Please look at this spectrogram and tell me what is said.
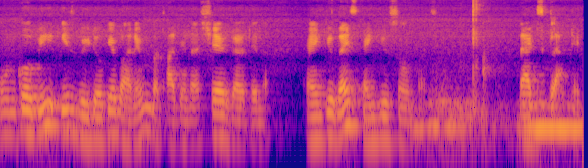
उनको भी इस वीडियो के बारे में बता देना शेयर कर देना। Thank you guys thank you so much that's क्लैटेड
